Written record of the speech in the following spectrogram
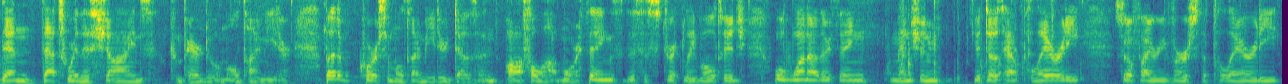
then that's where this shines compared to a multimeter. But of course a multimeter does an awful lot more things. This is strictly voltage. Well, one other thing mention, it does have polarity. So if I reverse the polarity,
